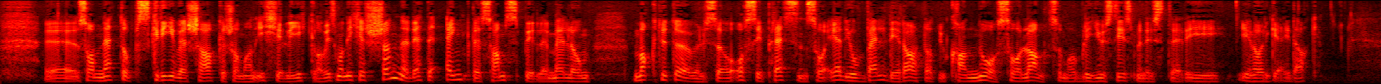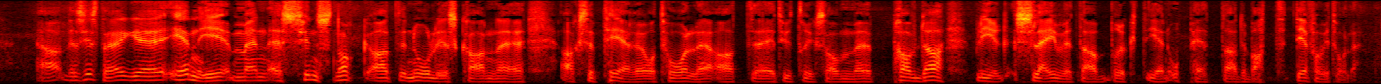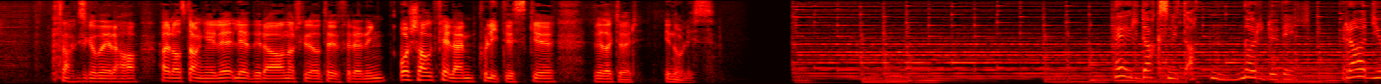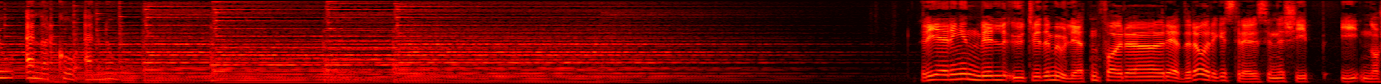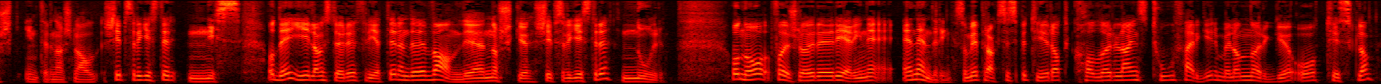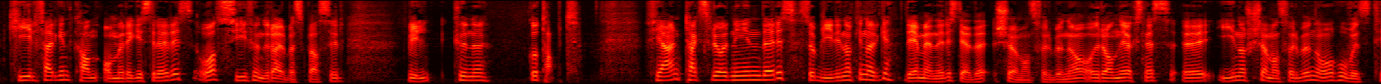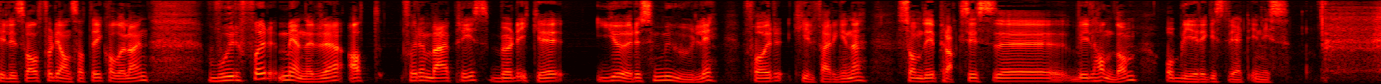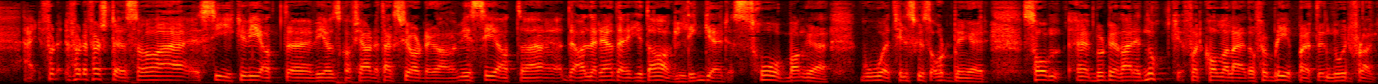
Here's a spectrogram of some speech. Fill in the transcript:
som nettopp skriver saker som man ikke liker. Og Hvis man ikke skjønner dette enkle samspillet mellom maktutøvelse og oss i pressen, så er det jo veldig rart at du kan nå så langt som å bli justisminister i, i Norge i dag. Ja, Det siste er jeg enig i, men jeg syns nok at Nordlys kan eh, akseptere og tåle at et uttrykk som eh, Pravda blir sleivete brukt i en oppheta debatt. Det får vi tåle. Takk skal dere ha. Harald Stanghelle, leder av Norsk redaktørforening, og Skjalg Fjellheim, politisk eh, redaktør i Nordlys. Hør Dagsnytt 18 når du vil. Radio NRK Radio.nrk.no. Regjeringen vil utvide muligheten for eh, redere å registrere sine skip i Norsk internasjonal skipsregister, NIS. Og det gir langt større friheter enn det vanlige norske skipsregisteret, NOR. Og nå foreslår regjeringen en endring som i praksis betyr at Color Lines to ferger mellom Norge og Tyskland, Kiel-fergen, kan omregistreres, og at 700 arbeidsplasser vil kunne gå tapt. Fjern taxfree-ordningen deres, så blir de nok i Norge. Det mener i stedet Sjømannsforbundet. Og Ronny Øksnes eh, i Norsk Sjømannsforbund og hovedtillitsvalgt for de ansatte i Color Line, hvorfor mener dere at for enhver pris bør det ikke gjøres mulig for Kiel-fergene, som det i praksis eh, vil handle om, å bli registrert i NIS? Nei, for, for, det første så uh, sier ikke vi at uh, vi ønsker å fjerne taxfree-ordninga. Vi sier at uh, det allerede i dag ligger så mange gode tilskuddsordninger som burde være nok for Color Line å forbli på et nordflagg.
